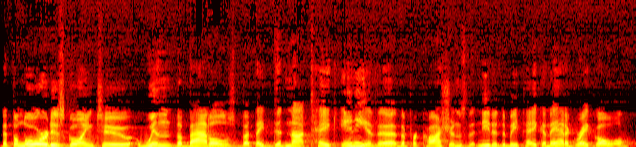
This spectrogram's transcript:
that the Lord is going to win the battles, but they did not take any of the, the precautions that needed to be taken. They had a great goal.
